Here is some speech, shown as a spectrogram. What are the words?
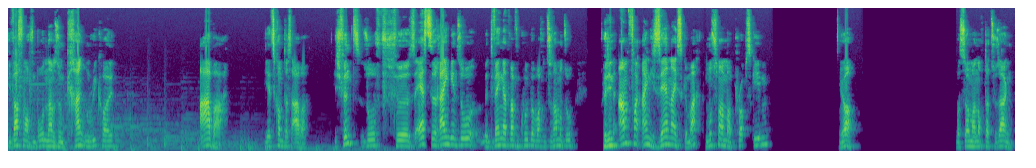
Die Waffen auf dem Boden haben so einen kranken Recoil. Aber, jetzt kommt das Aber. Ich finde so fürs erste Reingehen so mit Wengert-Waffen, Kulpa-Waffen zusammen und so, für den Anfang eigentlich sehr nice gemacht. Muss man mal Props geben. Ja. Was soll man noch dazu sagen?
